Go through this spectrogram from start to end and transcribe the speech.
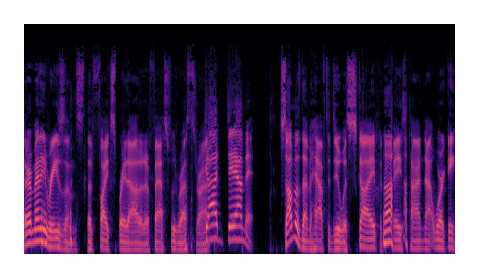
are many reasons that fights break out at a fast food restaurant. God damn it. Some of them have to do with Skype and FaceTime not working.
